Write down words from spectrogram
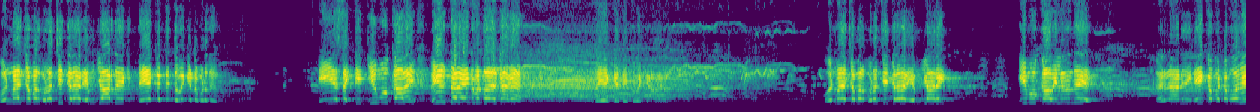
உண்மனச்சமல் புரட்சி தலைவர் எம்ஜிஆர் இயக்கத்தை துவக்கின்ற பொழுது திமுகவை வீழ்த்த வேண்டும் என்பதற்காக இந்த இயக்கத்தை துவக்கினார்கள் உண்மனச்சமல் புரட்சி தலைவர் எம்ஜிஆரை திமுகவில் இருந்து கருணாநிதி நீக்கப்பட்ட போது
